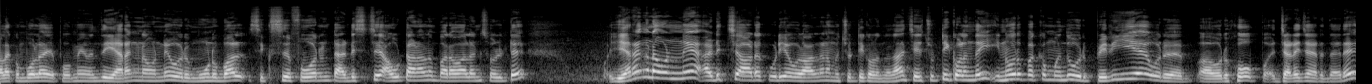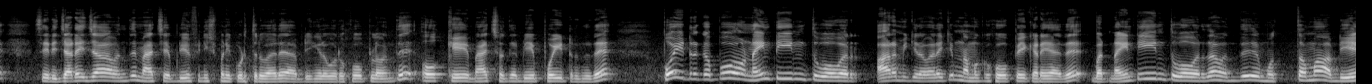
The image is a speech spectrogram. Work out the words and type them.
வழக்கம் போல் எப்போவுமே வந்து இறங்கின உடனே ஒரு மூணு பால் சிக்ஸு ஃபோர்ன்ட்டு அடிச்சுட்டு அவுட் ஆனாலும் பரவாயில்லன்னு சொல்லிட்டு இறங்கின உடனே அடித்து ஆடக்கூடிய ஒரு ஆள்னா நம்ம சுட்டி குழந்தை தான். சரி சுட்டி குழந்தை இன்னொரு பக்கம் வந்து ஒரு பெரிய ஒரு ஒரு ஹோப் ஜடேஜா இருந்தார். சரி ஜடேஜா வந்து மேட்ச் எப்படியும் ஃபினிஷ் பண்ணி கொடுத்துருவாரு அப்படிங்கிற ஒரு ஹோப்பில் வந்து ஓகே மேட்ச் வந்து அப்படியே போயிட்டு இருந்தது. போயிட்டு இருக்கப்போ நைன்டீன்த் ஓவர் ஆரம்பிக்கிற வரைக்கும் நமக்கு ஹோப்பே கிடையாது. பட் நைன்டீன்த் ஓவர் தான் வந்து மொத்தமாக அப்படியே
